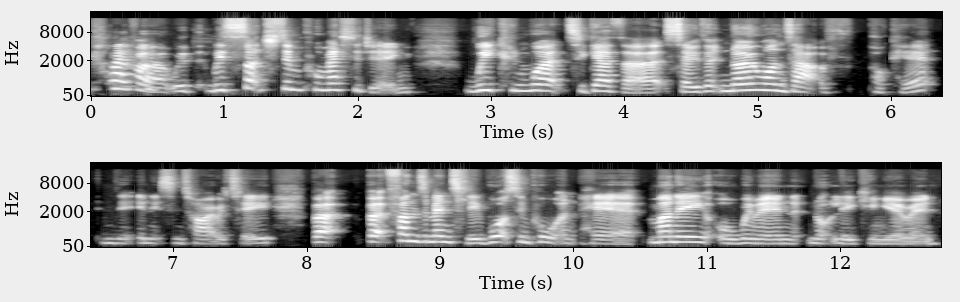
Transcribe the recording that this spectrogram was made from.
clever with with such simple messaging. We can work together so that no one's out of pocket in, the, in its entirety. But but fundamentally, what's important here? Money or women not leaking urine?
